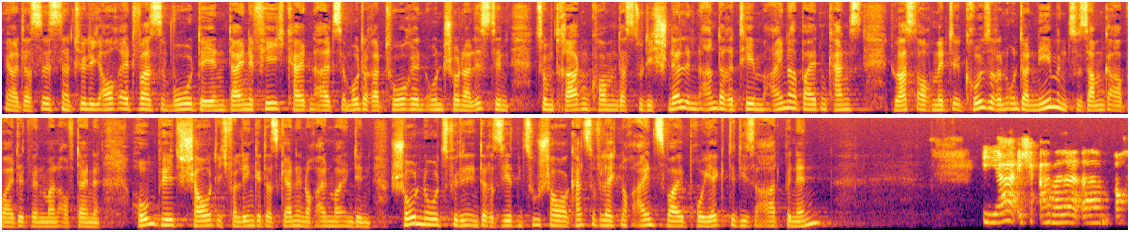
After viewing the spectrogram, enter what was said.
Ja, das ist natürlich auch etwas, wo den, deine Fähigkeiten als Moderatorin und Journalistin zum Tragen kommen, dass du dich schnell in andere Themen einarbeiten kannst. Du hast auch mit größeren Unternehmen zusammengearbeitet, wenn man auf deine Homepage schaut. Ich verlinke das gerne noch einmal in den Show Notes für den interessierten Zuschauer. Kannst du vielleicht noch ein, zwei Projekte dieser Art benennen? Ja, ich habe ähm, auch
